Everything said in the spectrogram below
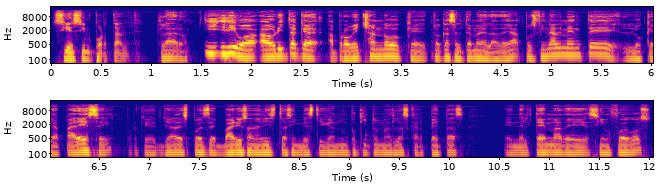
sí es importante. Claro. Y, y digo, ahorita que aprovechando que tocas el tema de la DEA, pues finalmente lo que aparece, porque ya después de varios analistas investigando un poquito más las carpetas en el tema de Cienfuegos,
